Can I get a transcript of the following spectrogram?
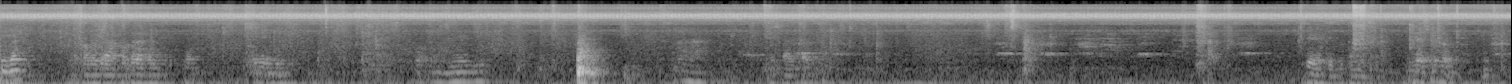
juga kalau ada pergerakan ini Dia tiba-tiba. Sudah.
